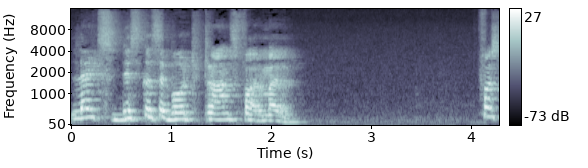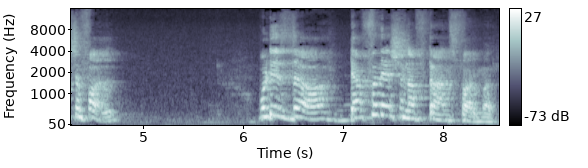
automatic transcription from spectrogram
Let's discuss about transformer. First of all, what is the definition of transformer?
